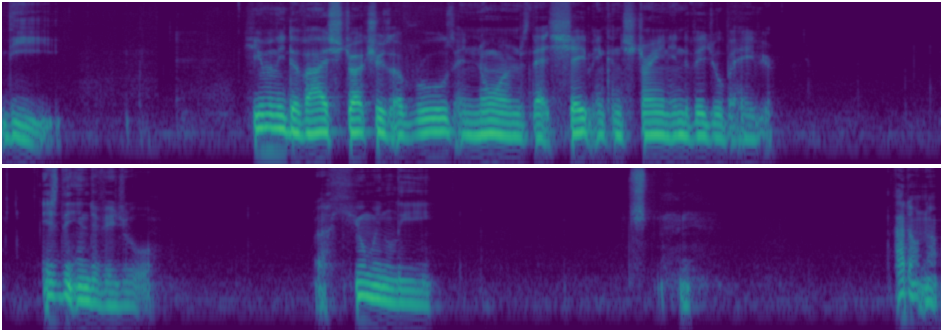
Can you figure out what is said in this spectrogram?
The Humanly devised structures of rules and norms that shape and constrain individual behavior. is the individual a humanly I don't know.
